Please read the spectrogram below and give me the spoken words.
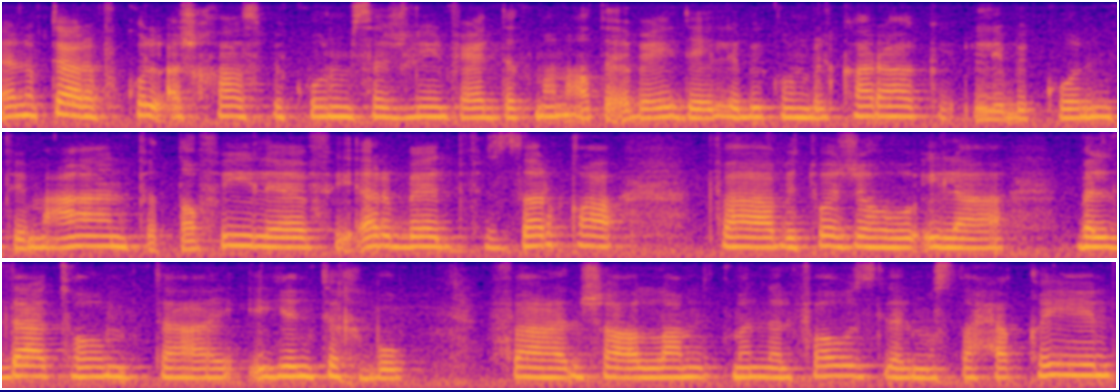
لأنه بتعرف كل أشخاص بيكونوا مسجلين في عدة مناطق بعيدة اللي بيكون بالكرك اللي بيكون في معان في الطفيلة في أربد في الزرقاء فبتوجهوا إلى بلداتهم تا ينتخبوا. فإن شاء الله بنتمنى الفوز للمستحقين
